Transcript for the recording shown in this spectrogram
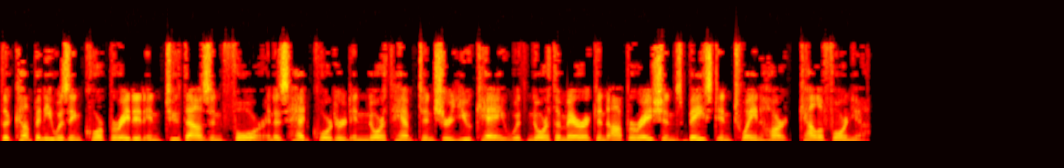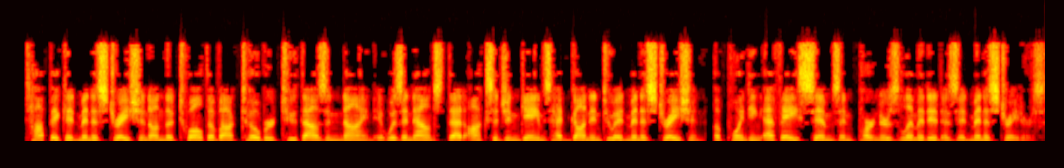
The company was incorporated in 2004 and is headquartered in Northamptonshire, UK with North American operations based in Twain Harte, California. Topic administration On 12 October 2009 it was announced that Oxygen Games had gone into administration, appointing F.A. Simms and Partners Limited as administrators.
